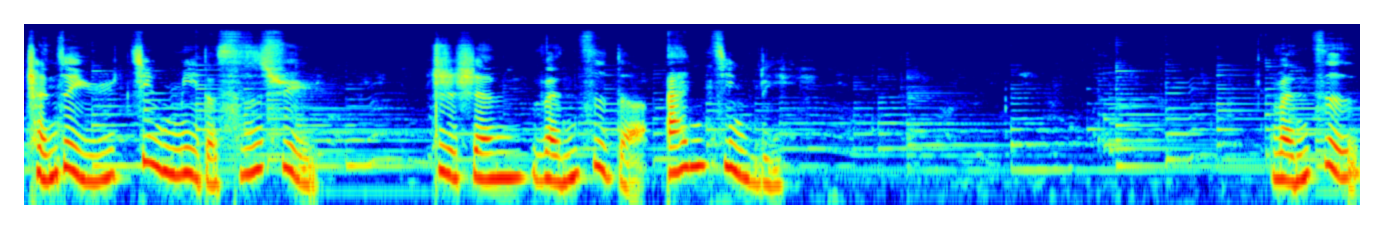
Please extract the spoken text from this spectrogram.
沉醉于静谧的思绪，置身文字的安静里。文字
